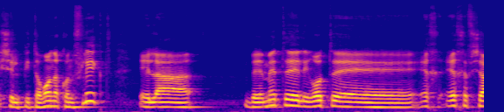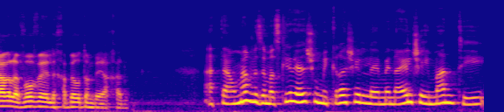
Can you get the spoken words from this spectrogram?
של פתרון הקונפליקט, אלא באמת לראות איך, איך אפשר לבוא ולחבר אותם ביחד. אתה אומר, וזה מזכיר לי איזשהו מקרה של מנהל שאימנתי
